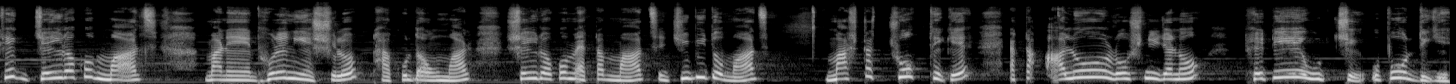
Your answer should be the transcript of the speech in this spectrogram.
ঠিক যেই রকম মাছ মানে ধরে নিয়ে এসেছিল ঠাকুরদা উমার সেই রকম একটা মাছ, জীবিত মাছ মাছটার চোখ থেকে একটা আলো রোশনি যেন ফেটে উঠছে উপর দিকে।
